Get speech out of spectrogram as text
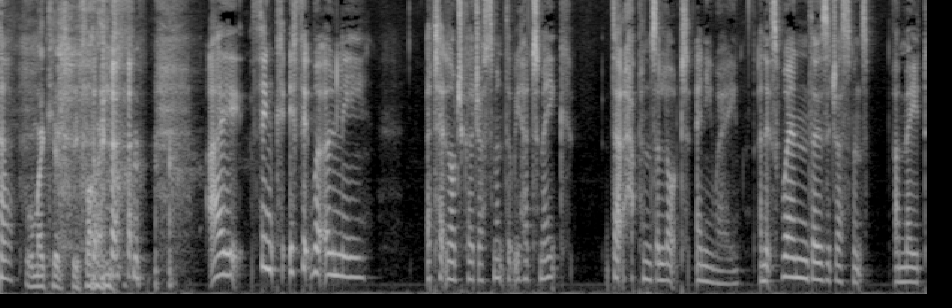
Will my kids be fine? I think if it were only a technological adjustment that we had to make, that happens a lot anyway. And it's when those adjustments are made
